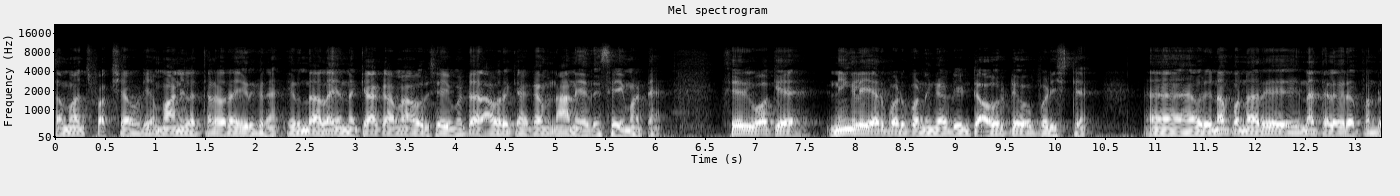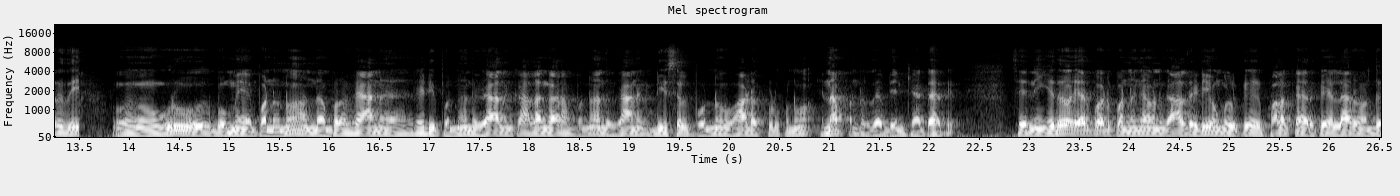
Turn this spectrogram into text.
சமாஜ் பக்ஷாவுடைய மாநில தலைவராக இருக்கிறேன். இருந்தாலும் என்னை கேட்காம அவர் செய்ய மாட்டார். அவரை கேட்காம நானும் எதுவும் செய்ய மாட்டேன். சரி ஓகே. நீங்களே ஏற்பாடு பண்ணுங்க அப்படின்ட்டு அவர்கிட்டே ஒப்படைச்சிட்டேன். அவர் என்ன பண்ணார்? என்ன தலைவரை பண்ணுறது உருவ பொம்மையை பண்ணணும். அந்த அப்புறம் வேனு ரெடி பண்ணணும். அந்த வேனுக்கு அலங்காரம் பண்ணணும். அந்த வேனுக்கு டீசல் போடணும். வாடகை கொடுக்கணும். என்ன பண்ணுறது அப்படின்னு கேட்டார். சரி நீங்கள் ஏதோ ஏற்பாடு பண்ணுங்கள் அவனுக்கு ஆல்ரெடி உங்களுக்கு பழக்கம் இருக்குது எல்லோரும் வந்து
